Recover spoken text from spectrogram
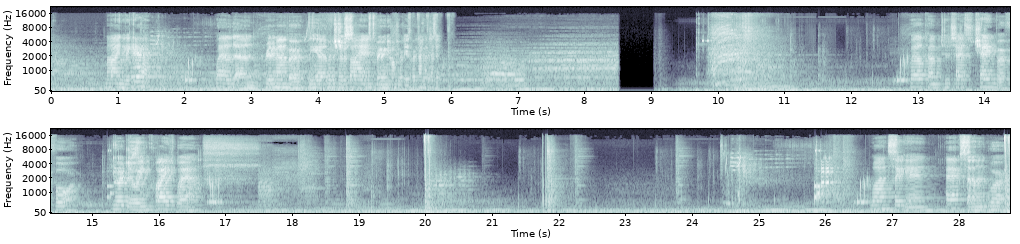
Mind the gap. Well done. Remember, the Aperture Science Bring brings your Welcome to Test Chamber 4. You're doing quite well. Once again, excellent work.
